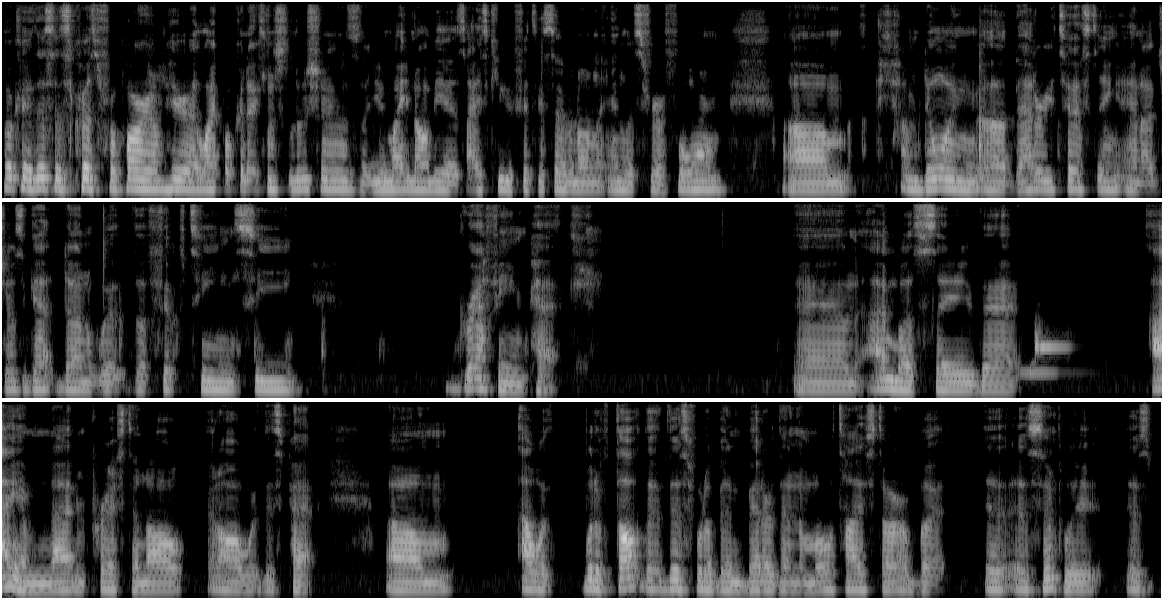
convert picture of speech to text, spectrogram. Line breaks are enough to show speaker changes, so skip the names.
Okay, this is Christofer Parham. I'm here at LiPo Connection Solutions. You might know me as Ice Cube 57 on the Endless Sphere forum. Um, I'm doing uh, battery testing and I just got done with the 15C graphene pack. And I must say that I am not impressed at all, at all with this pack. Um, I was would have thought that this would have been better than the multi-star, but it, it simply is.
